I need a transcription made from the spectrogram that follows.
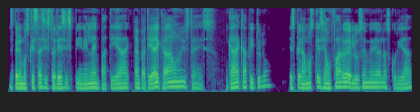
Esperemos que estas historias inspiren la empatía, la empatía de cada uno de ustedes. En cada capítulo Esperamos que sea un faro de luz en medio de la oscuridad,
